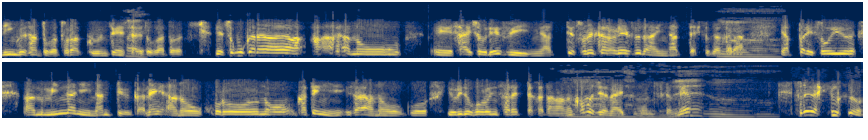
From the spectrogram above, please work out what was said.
リング屋さんとかトラック運転したりとかと、はい、でそこからあ、あのえー、最初レフリーになって、それからレスラーになった人だから、やっぱりそういうあのみんなになんていうかね、あの心の糧にあのこうよりどころにされた方なのかもしれないと思うんですけどね。それが今の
